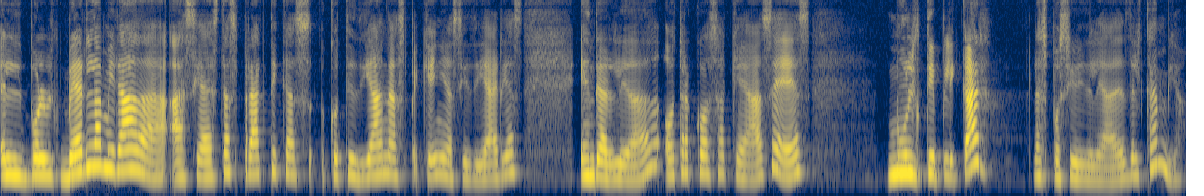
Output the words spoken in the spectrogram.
El volver la mirada hacia estas prácticas cotidianas, pequeñas y diarias, en realidad otra cosa que hace es multiplicar las posibilidades del cambio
